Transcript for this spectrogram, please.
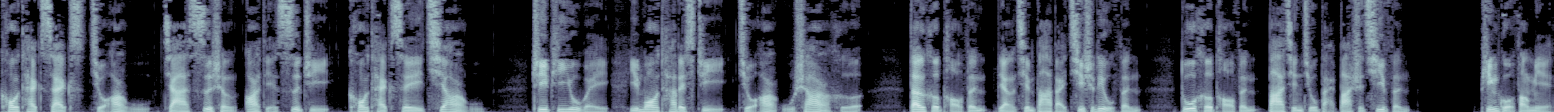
Cortex X 九二五加四胜二点四 G Cortex A 七二五，GPU 为 Immortalis G 九二五十二核，单核跑分两千八百七十六分，多核跑分八千九百八十七分。苹果方面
